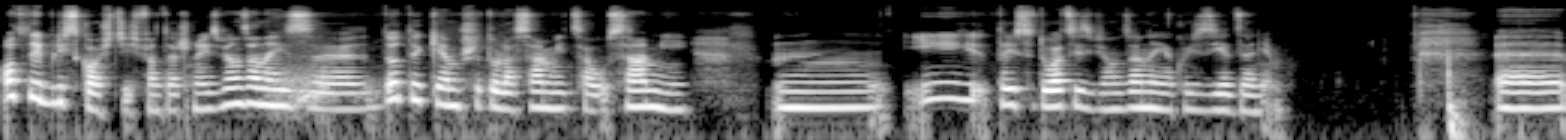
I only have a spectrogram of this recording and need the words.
od tej bliskości świątecznej, związanej z dotykiem, przytulasami, całusami mm, i tej sytuacji związanej jakoś z jedzeniem. E,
